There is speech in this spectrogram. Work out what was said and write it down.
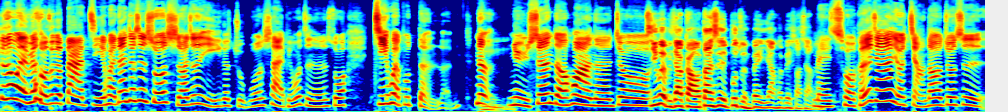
就是我也没有什么这个大机会，但就是说实话，就是以一个主播赛评，我只能说机会不等人。那嗯女生的话呢，就机会比较高，但是不准备一样会被刷下来。没错。可是刚刚有讲到，就是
